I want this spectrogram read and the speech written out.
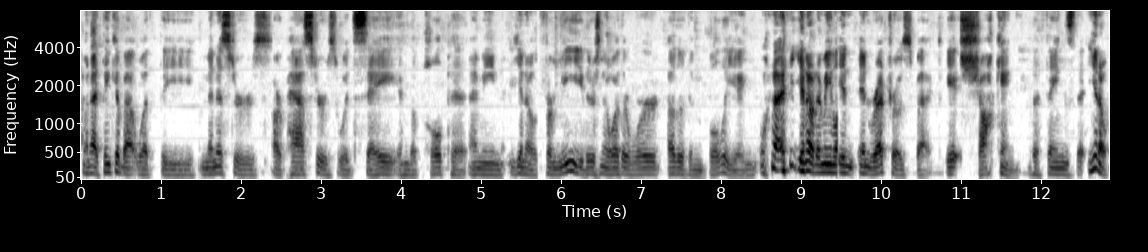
when I think about what the ministers, our pastors would say in the pulpit, I mean, you know, for me, there's no other word other than bullying. When I, you know what I mean? In, in retrospect, it's shocking the things that, you know,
